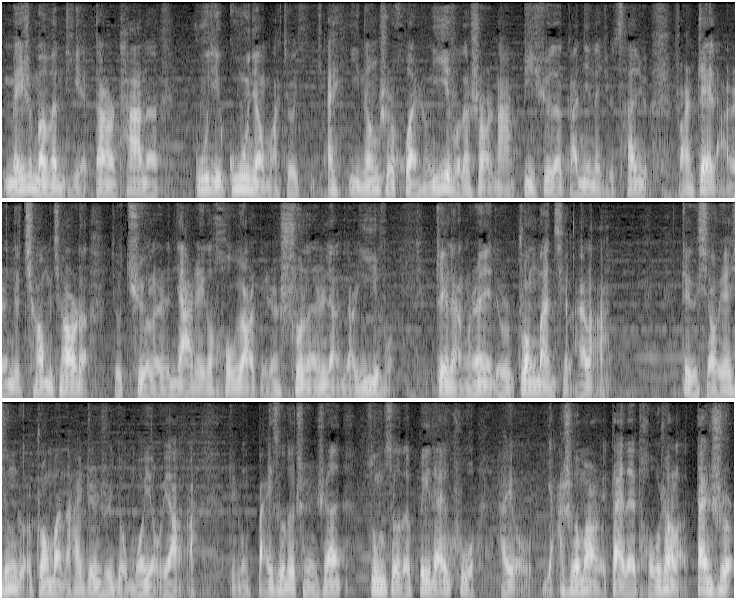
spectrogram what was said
没什么问题。但是他呢，估计姑娘嘛，就哎，一能是换上衣服的事儿，那必须得赶紧得去参与。反正这俩人就悄不悄的就去了人家这个后院，给人顺了人两件衣服。这两个人也就是装扮起来了啊。这个小夜行者装扮的还真是有模有样啊。这种白色的衬衫、棕色的背带裤，还有鸭舌帽也戴在头上了。但是，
